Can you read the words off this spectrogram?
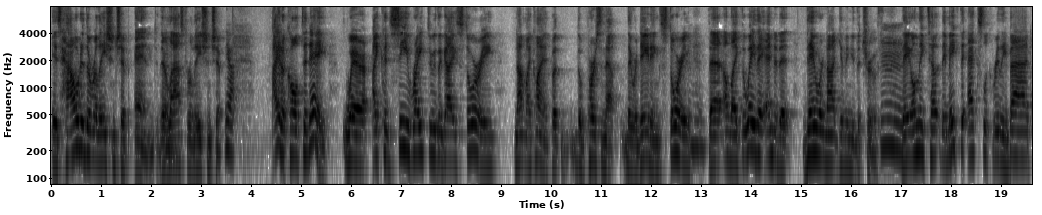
is how did the relationship end, their last relationship? Mm-hmm. Yeah. I had a call today where I could see right through the guy's story, not my client, but the person that they were dating story Mm-hmm. that I'm like the way they ended it, they were not giving you the truth. Mm. They only tell they make the ex look really bad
